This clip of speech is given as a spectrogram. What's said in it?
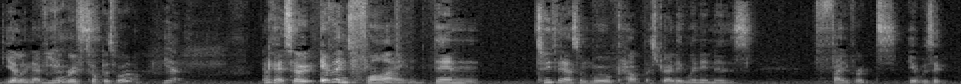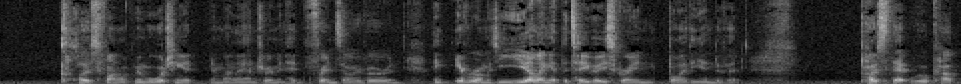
yelling that from Yes. the rooftop as well. Yeah, Okay, so everything's flying. Then 2000 World Cup, Australia went in as favourites. It was a close final. I remember watching it in my lounge room and had friends over, and I think everyone was yelling at the TV screen by the end of it. Post that World Cup,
